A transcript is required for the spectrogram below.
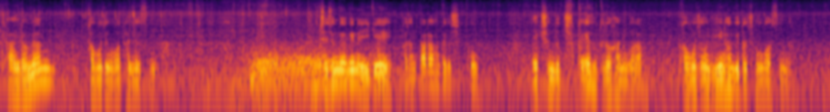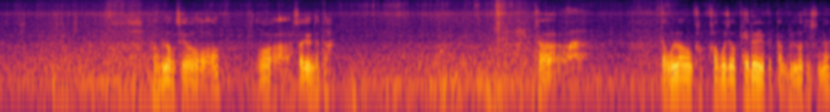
자, 이러면 갑오징어가 달려 있습니다. 제 생각에는 이게 가장 따라하기도 쉽고 액션도 쭉 계속 들어가는 거라 갑오징어 유인하기도 좋은 것 같습니다. 자, 올라오세요. 좋아, 사이즈 괜찮다. 자, 딱 올라온 가- 갑오징어 배를 이렇게 딱 눌러주시면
